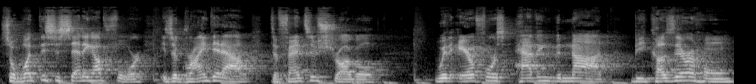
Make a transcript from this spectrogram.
So, what this is setting up for is a grinded out defensive struggle with Air Force having the nod because they're at home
